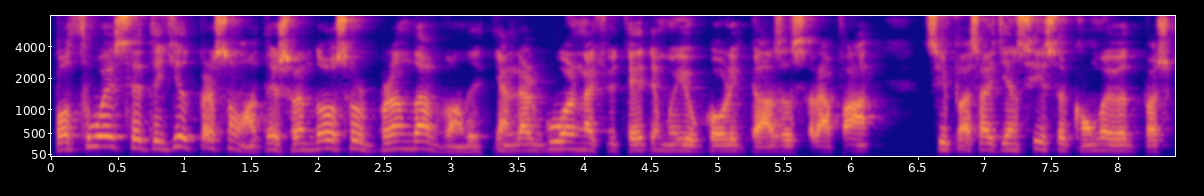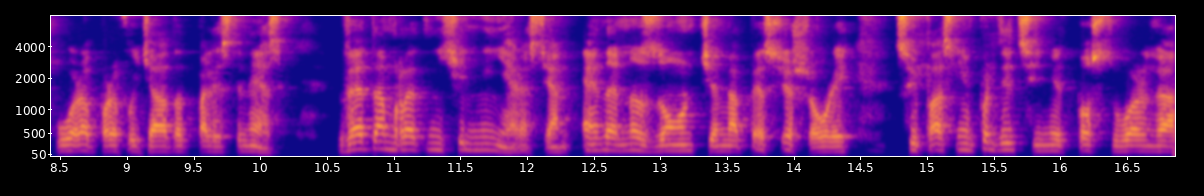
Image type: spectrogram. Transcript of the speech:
Pothuajse të gjithë personat e zhvendosur brenda vendit janë larguar nga qyteti më jugor i Gazës, Rafah, sipas Agjencisë së Kombeve të Bashkuara për Refugjatët Palestinezë. Vetëm rreth 100 mijë njerëz janë ende në zonë që nga pesë qershori, sipas një përditësimi të postuar nga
